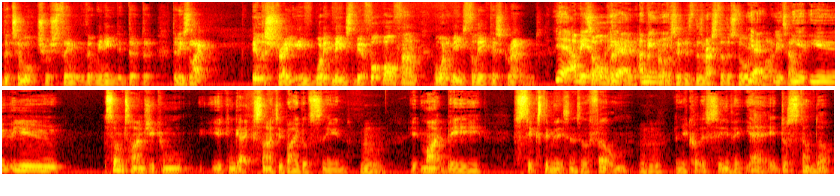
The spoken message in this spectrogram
the tumultuous thing that we needed. That that, that is like illustrating what it means to be a football fan and what it means to leave this ground. Yeah, I mean, it's all there. yeah, I mean, but obviously, there's the rest of the story you want to be telling. you you you sometimes you can you can get excited by a good scene. Hmm. it might be 60 minutes into the film Mm-hmm. and you cut this scene and think, yeah, it does stand up,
